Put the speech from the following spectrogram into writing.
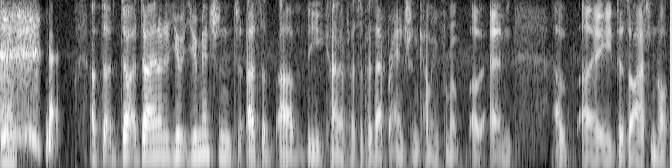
Um, no. Uh, D- D- Diana, you, you mentioned uh, sub- uh, the kind of, I suppose, apprehension coming from a, a, an, a, a desire to not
